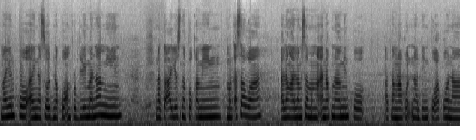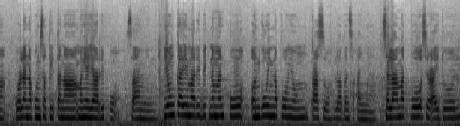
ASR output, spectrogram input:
Ngayon po ay nasolve na po ang problema namin. Nagkaayos na po kaming mag-asawa, alang-alang sa mga anak namin po. At nangako na din po ako na wala na pong sakita na mangyayari po sa amin. Yung kay Maribik naman po, ongoing na po yung kaso laban sa kanya. Salamat po, Sir Idol.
